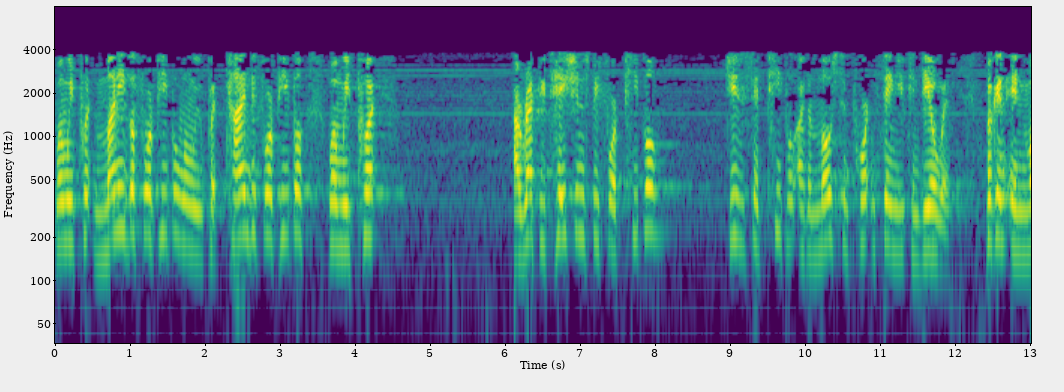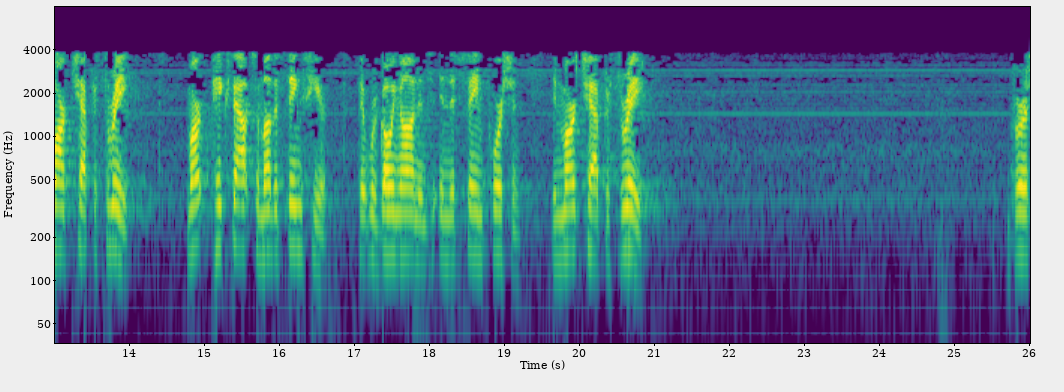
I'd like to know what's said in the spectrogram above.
When we put money before people, when we put time before people, when we put our reputations before people, Jesus said people are the most important thing you can deal with. Look in, in Mark chapter 3. Mark picks out some other things here that were going on in, in this same portion. In Mark chapter 3, verse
